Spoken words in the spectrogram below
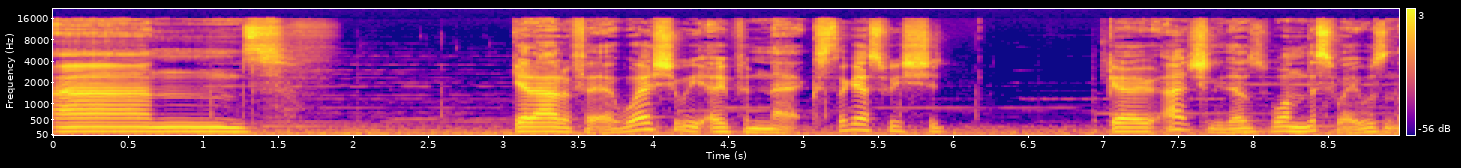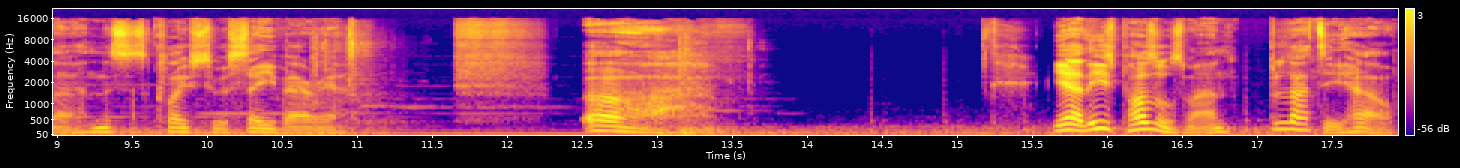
And get out of here. Where should we open next? I guess we should go... Actually, there was one this way, wasn't there? And this is close to a save area. Oh. Yeah, these puzzles, man. Bloody hell.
